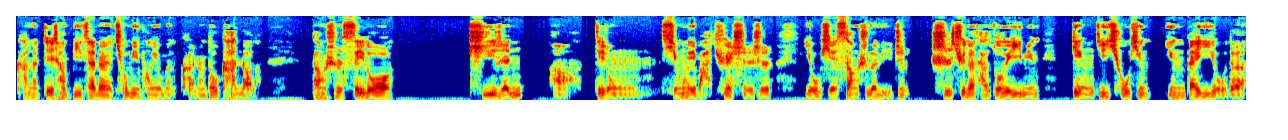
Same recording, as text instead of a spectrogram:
看了这场比赛的球迷朋友们可能都看到了，当时 C 罗踢人啊这种行为吧，确实是有些丧失了理智，失去了他作为一名顶级球星应该有的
